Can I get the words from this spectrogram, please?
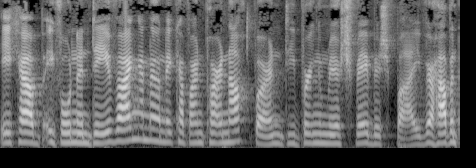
ich habe, ich wohne in Dewangen und ich habe ein paar Nachbarn, die bringen mir Schwäbisch bei. Wir haben,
